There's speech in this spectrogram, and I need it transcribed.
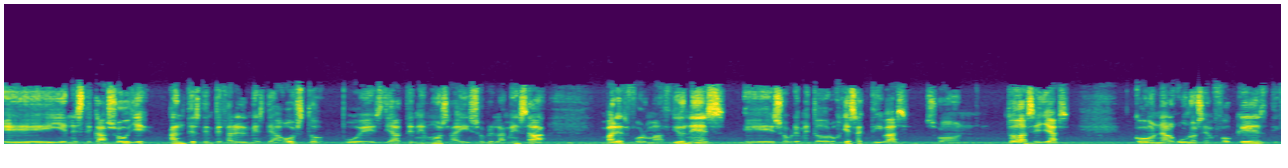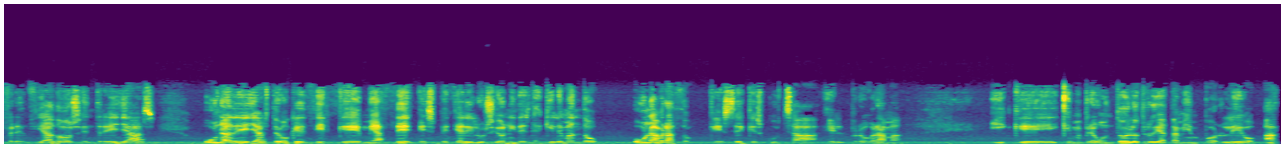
Eh, y en este caso, oye, antes de empezar el mes de agosto, pues ya tenemos ahí sobre la mesa varias formaciones eh, sobre metodologías activas. Son todas ellas, con algunos enfoques diferenciados entre ellas. Una de ellas tengo que decir que me hace especial ilusión y desde aquí le mando un abrazo, que sé que escucha el programa y que, me preguntó el otro día también por Leo a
